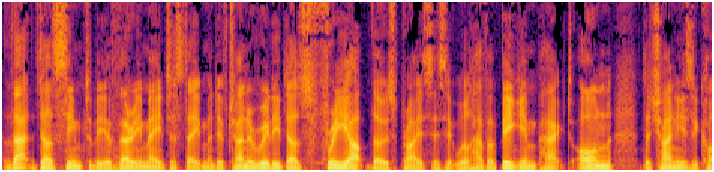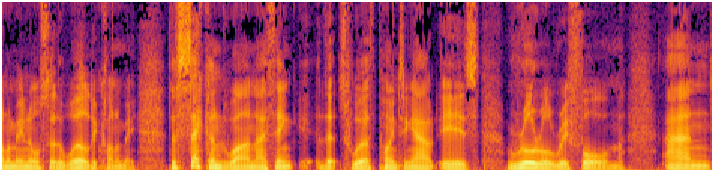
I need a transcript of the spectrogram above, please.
That does seem to be a very major statement. If China really does free up those prices, it will have a big impact on the Chinese economy and also the world economy. The second one, I think, that's worth pointing out is rural reform. And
